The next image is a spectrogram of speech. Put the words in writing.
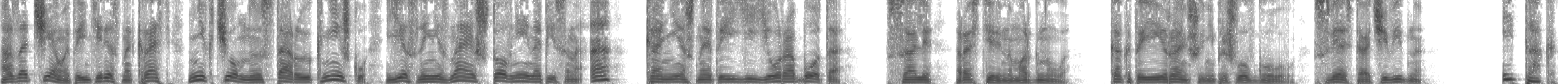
«А зачем это, интересно, красть никчемную старую книжку, если не знаешь, что в ней написано, а? Конечно, это и ее работа». Салли растерянно моргнула. Как это ей раньше не пришло в голову? Связь-то очевидна. «Итак,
